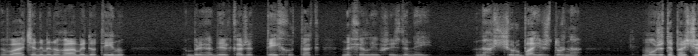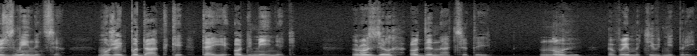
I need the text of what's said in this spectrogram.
ватяними ногами до тину, бригадир каже тихо так, нахилившись до неї. Нащо рубаєш, дурна? Може, тепер щось зміниться? Може, й податки теї одмінять. Розділ одинадцятий. Ноги вимиті в Дніпрі.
